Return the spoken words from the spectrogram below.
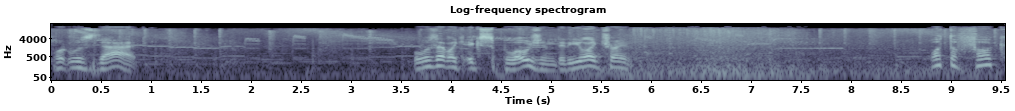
What was that? What was that like explosion? Did he like try and... What the fuck?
